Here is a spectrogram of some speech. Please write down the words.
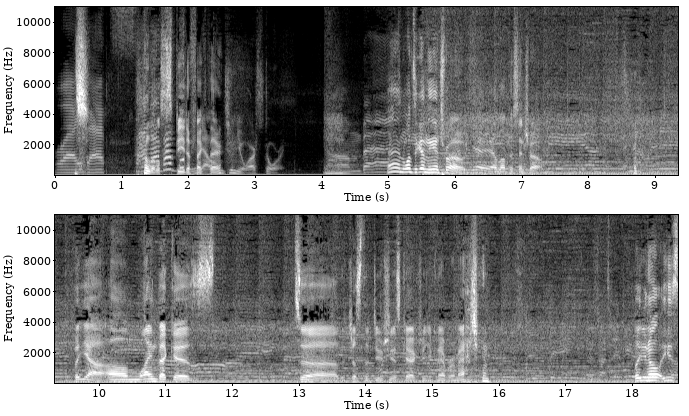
a little speed effect there. continue our story. And once again, the intro. Yay, I love this intro. but yeah, um, Linebeck is uh, just the douchiest character you can ever imagine. But you know, he's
